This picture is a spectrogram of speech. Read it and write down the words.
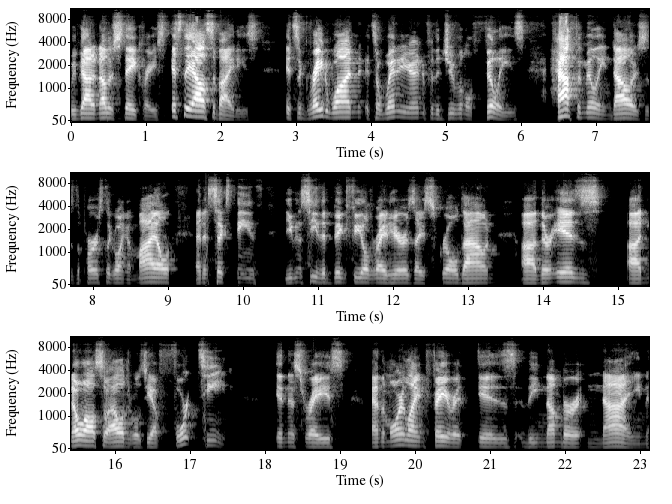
We've got another stake race. It's the Alcibiades. It's a grade one. It's a win you're in for the juvenile fillies. Half a million dollars is the purse. They're going a mile and a 16th. You can see the big field right here as I scroll down. Uh, there is uh, no also eligibles. You have 14 in this race. And the morning line favorite is the number nine,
